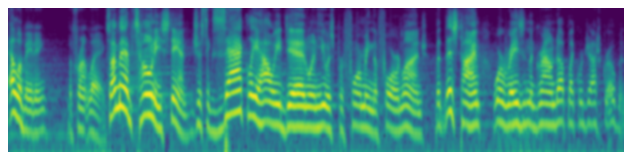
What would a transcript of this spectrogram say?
elevating the front leg. So I'm going to have Tony stand just exactly how he did when he was performing the forward lunge, but this time we're raising the ground up like we're Josh Groban.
